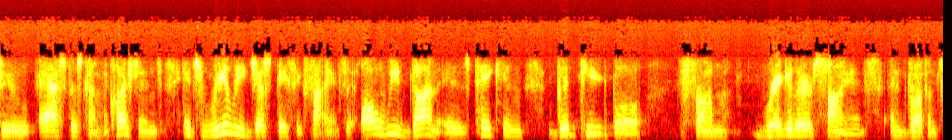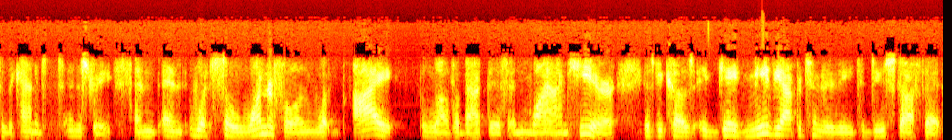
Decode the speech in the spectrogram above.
to ask those kind of questions, it's really just basic science. All we've done is taken good people from regular science and brought them to the cannabis industry. And and what's so wonderful and what I love about this and why I'm here is because it gave me the opportunity to do stuff that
